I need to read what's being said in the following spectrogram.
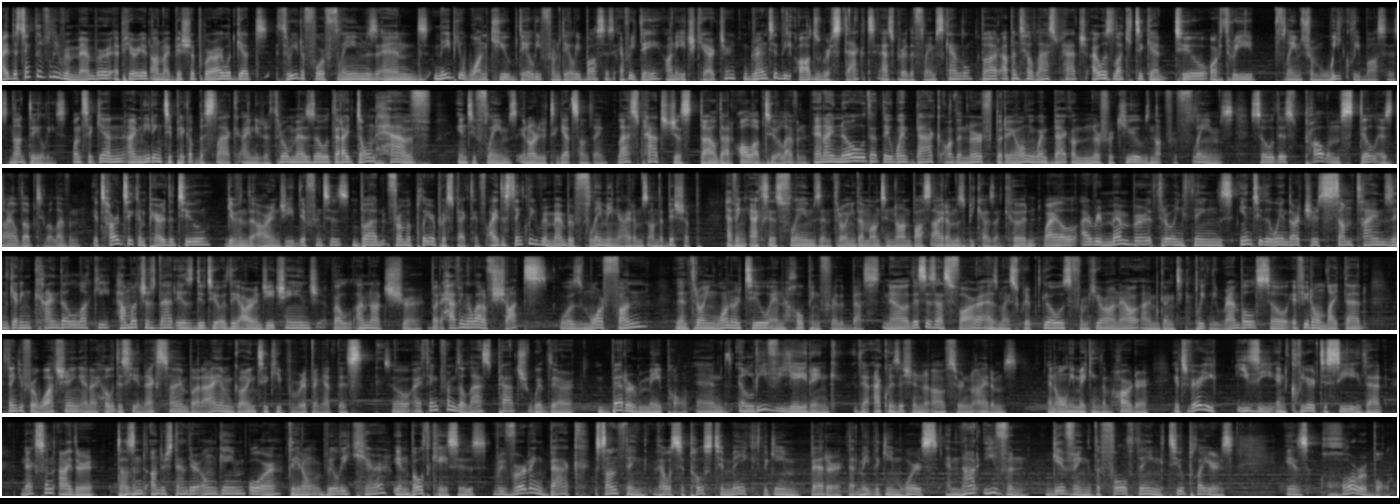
I distinctively remember a period on my bishop where I would get 3 to 4 flames and maybe 1 cube daily from daily bosses every day on each character. Granted the odds were stacked as per the flame scandal, but up until last patch I was lucky to get 2 or 3 flames from weekly bosses, not dailies. Once again, I'm needing to pick up the slack. I need to throw meso that I don't have into flames in order to get something. Last patch just dialed that all up to 11. And I know that they went back on the nerf, but they only went back on the nerf for cubes, not for flames. So this problem still is dialed up to 11. It's hard to compare the two, given the RNG differences, but from a player perspective, I distinctly remember flaming items on the bishop having access flames and throwing them onto non-boss items because I could, while I remember throwing things into the Wind Archers sometimes and getting kinda lucky. How much of that is due to the RNG change? Well, I'm not sure, but having a lot of shots was more fun than throwing one or two and hoping for the best. Now, this is as far as my script goes. From here on out, I'm going to completely ramble, so if you don't like that, Thank you for watching and I hope to see you next time, but I am going to keep ripping at this. So I think from the last patch with their better maple and alleviating the acquisition of certain items and only making them harder, it's very easy and clear to see that Nexon either doesn't understand their own game or they don't really care. In both cases, reverting back something that was supposed to make the game better, that made the game worse, and not even giving the full thing to players is horrible.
